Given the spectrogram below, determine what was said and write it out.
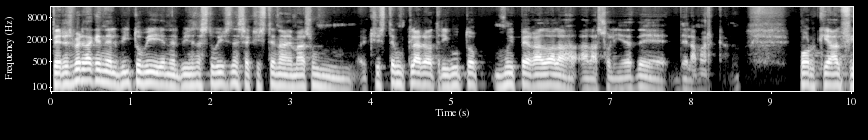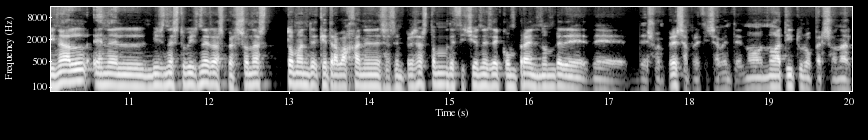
Pero es verdad que en el B2B, en el business to business, existen además un, existe un claro atributo muy pegado a la, solidez de, de la marca porque al final en el business to business las personas que trabajan en esas empresas toman decisiones de compra en nombre de, su empresa precisamente, no, a título personal.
